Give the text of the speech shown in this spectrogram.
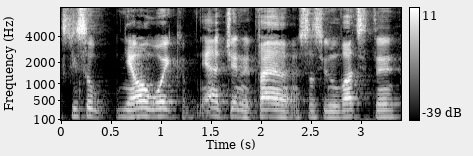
Смисъл, няма лойка. Няма, че не. Това е с иновациите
